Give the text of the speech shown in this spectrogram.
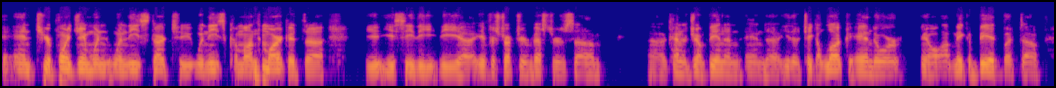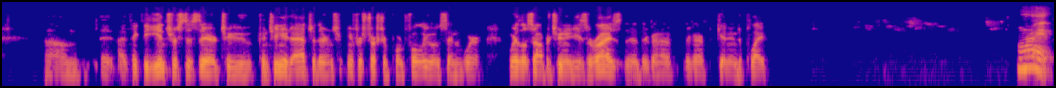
and to your point, Jim, when when these start to when these come on the market, uh, you you see the the uh, infrastructure investors um, uh, kind of jump in and and uh, either take a look and or you know make a bid, but uh, um, I think the interest is there to continue to add to their infrastructure portfolios, and where where those opportunities arise, they're, they're gonna they're gonna get into play. All right.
